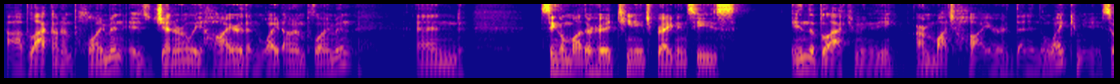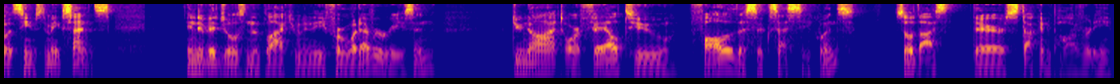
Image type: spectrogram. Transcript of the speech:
Uh, black unemployment is generally higher than white unemployment, and single motherhood, teenage pregnancies in the black community are much higher than in the white community. So it seems to make sense. Individuals in the black community, for whatever reason, do not or fail to follow the success sequence. So thus, they're stuck in poverty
